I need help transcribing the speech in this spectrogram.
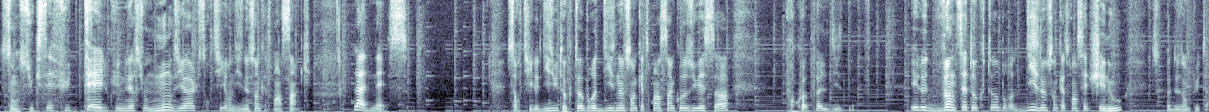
Son succès fut tel qu'une version mondiale sortie en 1985. La NES sorti le 18 octobre 1985 aux USA. Pourquoi pas le 19 et le 27 octobre 1987 chez nous, soit deux ans plus tard.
